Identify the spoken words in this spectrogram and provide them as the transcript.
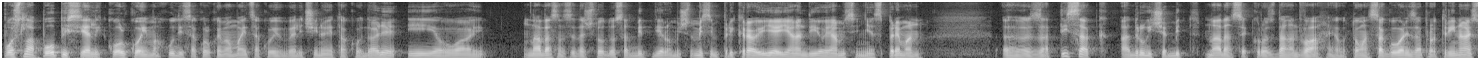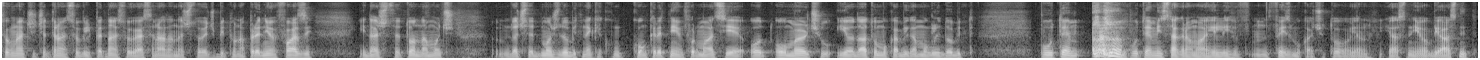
posla popis li koliko ima hudica, koliko ima majica, koje veličine i tako dalje i ovaj, nada sam se da će to do sad biti djelomično. Mislim, pri kraju je jedan dio, ja mislim, je spreman za tisak, a drugi će biti, nadam se, kroz dan, dva. Evo, to vam sad govorim zapravo 13. znači 14. ili 15. ja se nadam da će to već biti u naprednijoj fazi i da ćete to onda moći, da ćete moći dobiti neke konkretnije informacije o, o merchu i o datumu kad bi ga mogli dobiti putem, putem Instagrama ili Facebooka ću to jel, jasnije objasniti.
